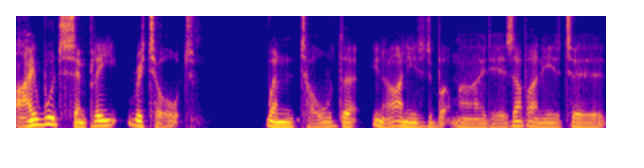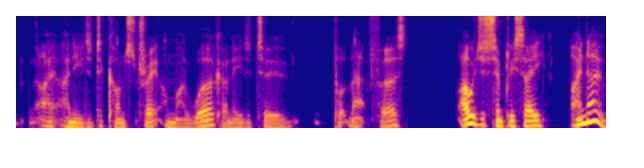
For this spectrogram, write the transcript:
I would simply retort when told that you know I needed to put my ideas up, I needed to I, I needed to concentrate on my work, I needed to put that first. I would just simply say, I know.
